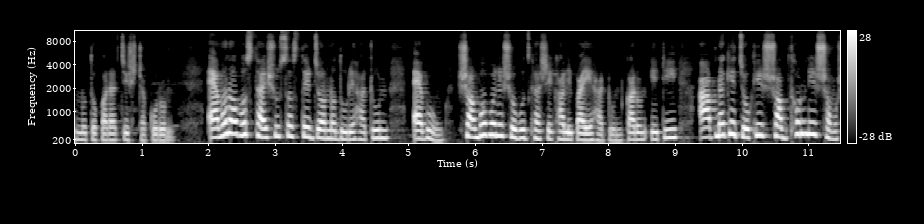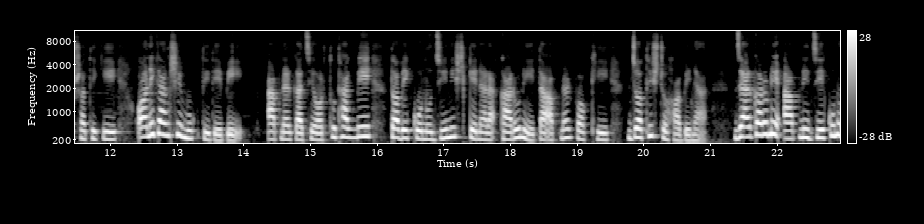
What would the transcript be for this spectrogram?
উন্নত করার চেষ্টা করুন। এমন অবস্থায় সুস্বাস্থ্যের জন্য দূরে হাঁটুন এবং সম্ভব হলে সবুজ ঘাসে খালি পায়ে হাঁটুন, কারণ এটি আপনাকে চোখের সব ধরনের সমস্যা থেকে অনেকাংশে মুক্তি দেবে। আপনার কাছে অর্থ থাকবে, তবে কোনো জিনিস কেনার কারণে তা আপনার পক্ষে যথেষ্ট হবে না। যার কারণে আপনি যে কোনো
